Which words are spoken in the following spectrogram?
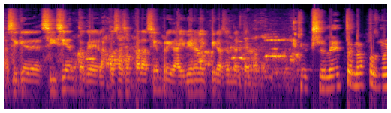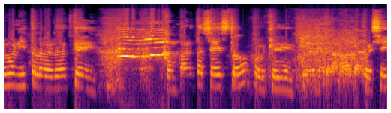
Así que sí siento que las cosas son para siempre y de ahí viene la inspiración del tema. Excelente, ¿no? Pues muy bonito, la verdad que compartas esto, porque pues sí,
